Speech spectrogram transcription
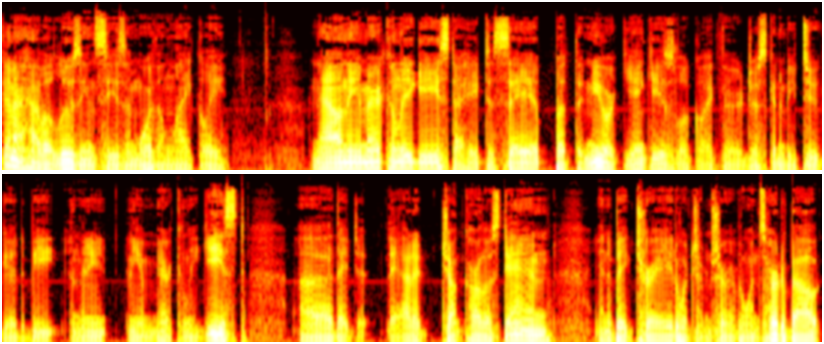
to have a losing season more than likely. Now, in the American League East, I hate to say it, but the New York Yankees look like they're just going to be too good to beat in the, in the American League East. Uh, they they added Giancarlo Stanton in a big trade, which I'm sure everyone's heard about.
